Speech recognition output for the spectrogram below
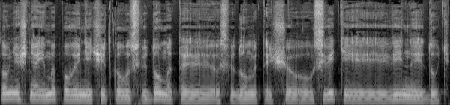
Зовнішня, і ми повинні чітко усвідомити, усвідомити, що у світі війни йдуть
